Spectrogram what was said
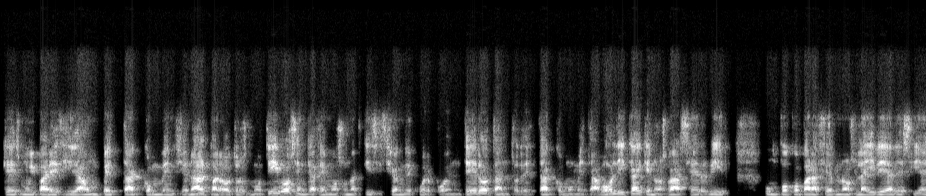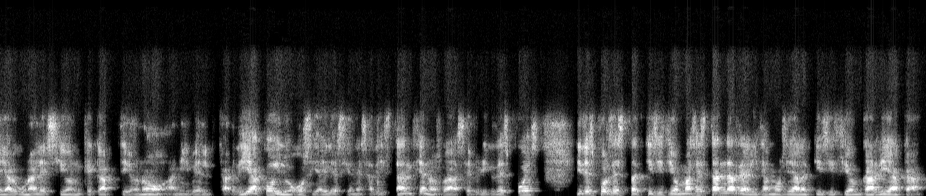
que es muy parecida a un PET-TAC convencional para otros motivos, en que hacemos una adquisición de cuerpo entero, tanto de TAC como metabólica, y que nos va a servir un poco para hacernos la idea de si hay alguna lesión que capte o no a nivel cardíaco, y luego si hay lesiones a distancia nos va a servir después. Y después de esta adquisición más estándar, realizamos ya la adquisición cardíaca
